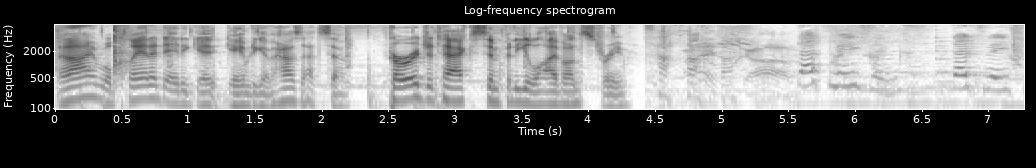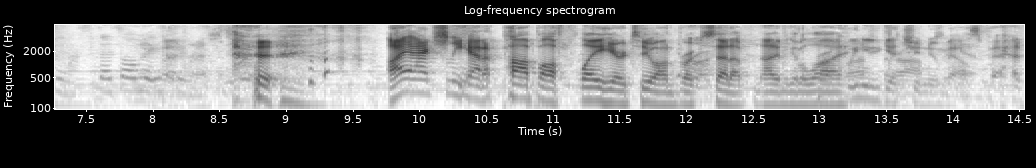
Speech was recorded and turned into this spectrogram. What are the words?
and I will plan a day to get game together. How's that sound? Courage Attack Symfuhny live on stream. That's Mason's. That's Mason's. That's all Mason's. I actually had a pop-off play here too on Brooke's setup. Not even gonna lie. We need to get you a new mouse pad.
